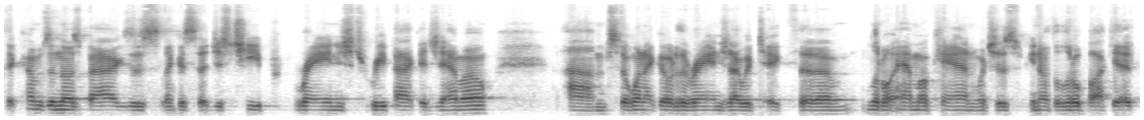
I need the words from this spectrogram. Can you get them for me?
that comes in those bags is, like I said, just cheap, ranged, repackaged ammo. Um, so when I go to the range, I would take the little ammo can, which is you know the little bucket,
